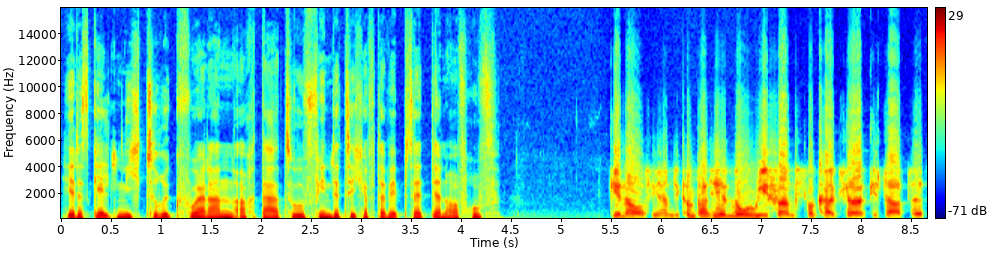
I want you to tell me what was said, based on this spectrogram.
hier das Geld nicht zurückfordern. Auch dazu findet sich auf der Webseite ein Aufruf. Genau, wir haben die Kampagne No Refund for Culture gestartet.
